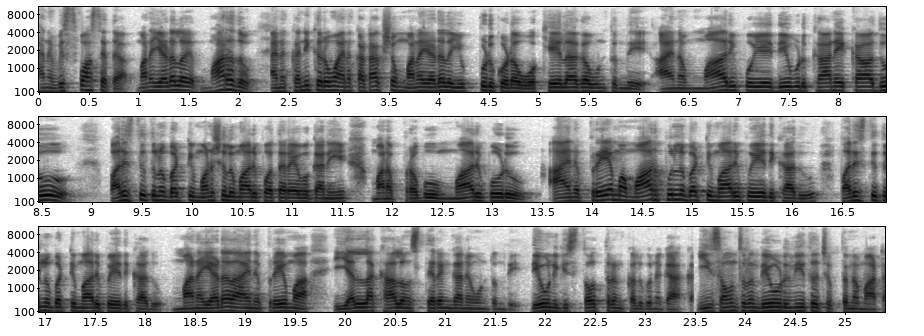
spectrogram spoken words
ఆయన విశ్వాసత మన ఎడల మారదు. ఆయన కనికరం ఆయన కటాక్షం మన ఎడల ఎప్పుడు కూడా ఒకేలాగా ఉంటుంది. ఆయన మారిపోయే దేవుడు కానే కాదు. పరిస్థితులను బట్టి మనుషులు మారిపోతారేమో కానీ మన ప్రభు మారిపోడు. ఆయన ప్రేమ మార్పులను బట్టి మారిపోయేది కాదు పరిస్థితులను బట్టి మారిపోయేది కాదు. మన ఎడల ఆయన ప్రేమ ఎల్లకాలం స్థిరంగానే ఉంటుంది. దేవునికి స్తోత్రం కలుగునగాక. ఈ సంవత్సరం దేవుడు నీతో చెప్తున్న మాట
